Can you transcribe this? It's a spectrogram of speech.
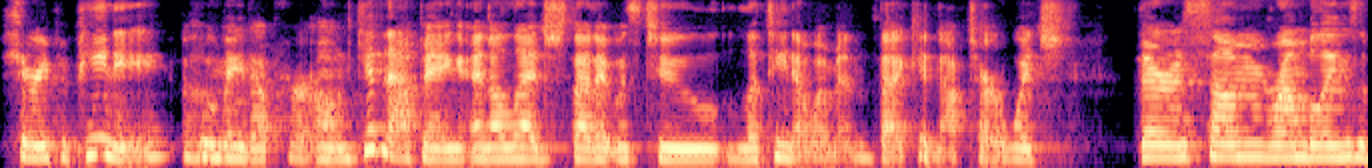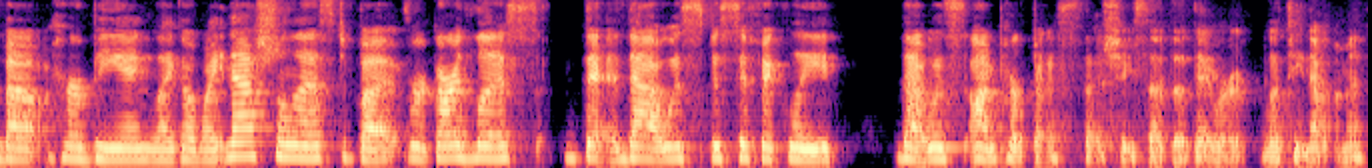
Sherri Papini, who Mhm. made up her own kidnapping and alleged that it was two Latina women that kidnapped her, which there's some rumblings about her being like a white nationalist, but regardless, th- that was specifically that was on purpose that she said that they were Latina women.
